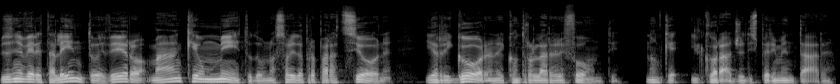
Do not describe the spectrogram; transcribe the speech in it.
Bisogna avere talento, è vero, ma anche un metodo, una solida preparazione, il rigore nel controllare le fonti, nonché il coraggio di sperimentare.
